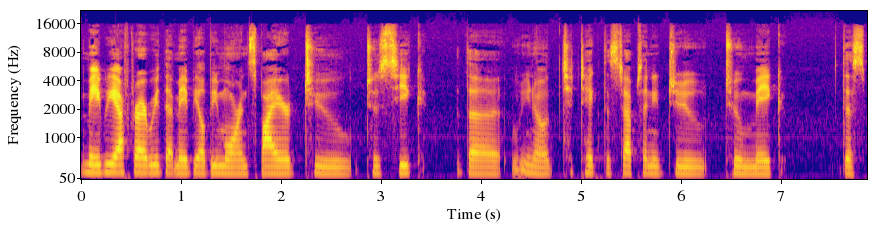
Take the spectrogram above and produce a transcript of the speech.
maybe after I read that, maybe I'll be more inspired to to seek the you know to take the steps I need to to make this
